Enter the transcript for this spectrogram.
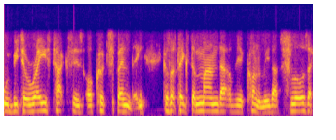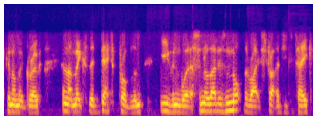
would be to raise taxes or cut spending because that takes demand out of the economy, that slows economic growth, and that makes the debt problem even worse. So, no, that is not the right strategy to take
